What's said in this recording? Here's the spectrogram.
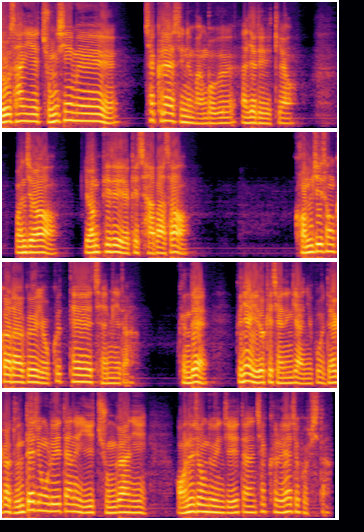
요 사이에 중심을 체크를 할 수 있는 방법을 알려드릴게요. 먼저 연필을 이렇게 잡아서 검지손가락을 요 끝에 잽니다. 근데 그냥 이렇게 재는 게 아니고 내가 눈대중으로 일단은 이 중간이 어느 정도인지 일단은 체크를 해줘 봅시다.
